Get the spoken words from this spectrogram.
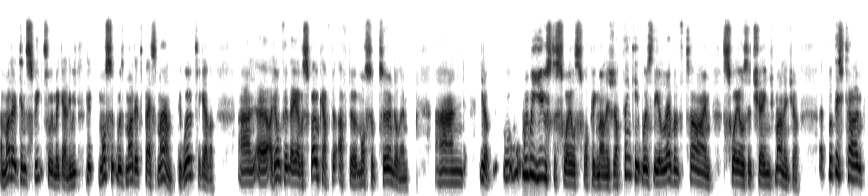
And Maddock didn't speak to him again. He was, Mossop was Maddock's best man. They worked together. And uh, I don't think they ever spoke after after Mossop turned on him. And, you know, we were used to Swales swapping managers. I think it was the 11th time Swales had changed manager. Uh, but this time,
